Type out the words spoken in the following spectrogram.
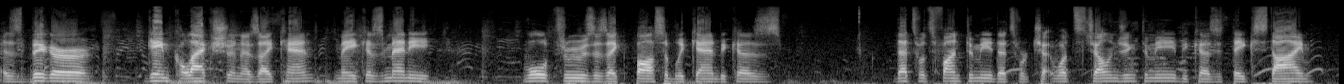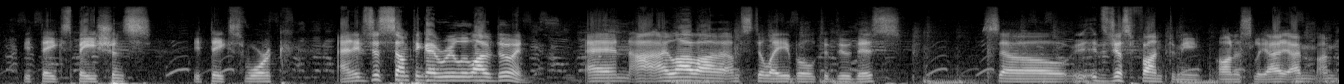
as bigger game collection as I can make as many walkthroughs as I possibly can because that's what's fun to me, that's what what's challenging to me because it takes time, it takes patience, it takes work and it's just something I really love doing and I, love uh, I'm still able to do this so it's just fun to me honestly I, I'm, I'm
